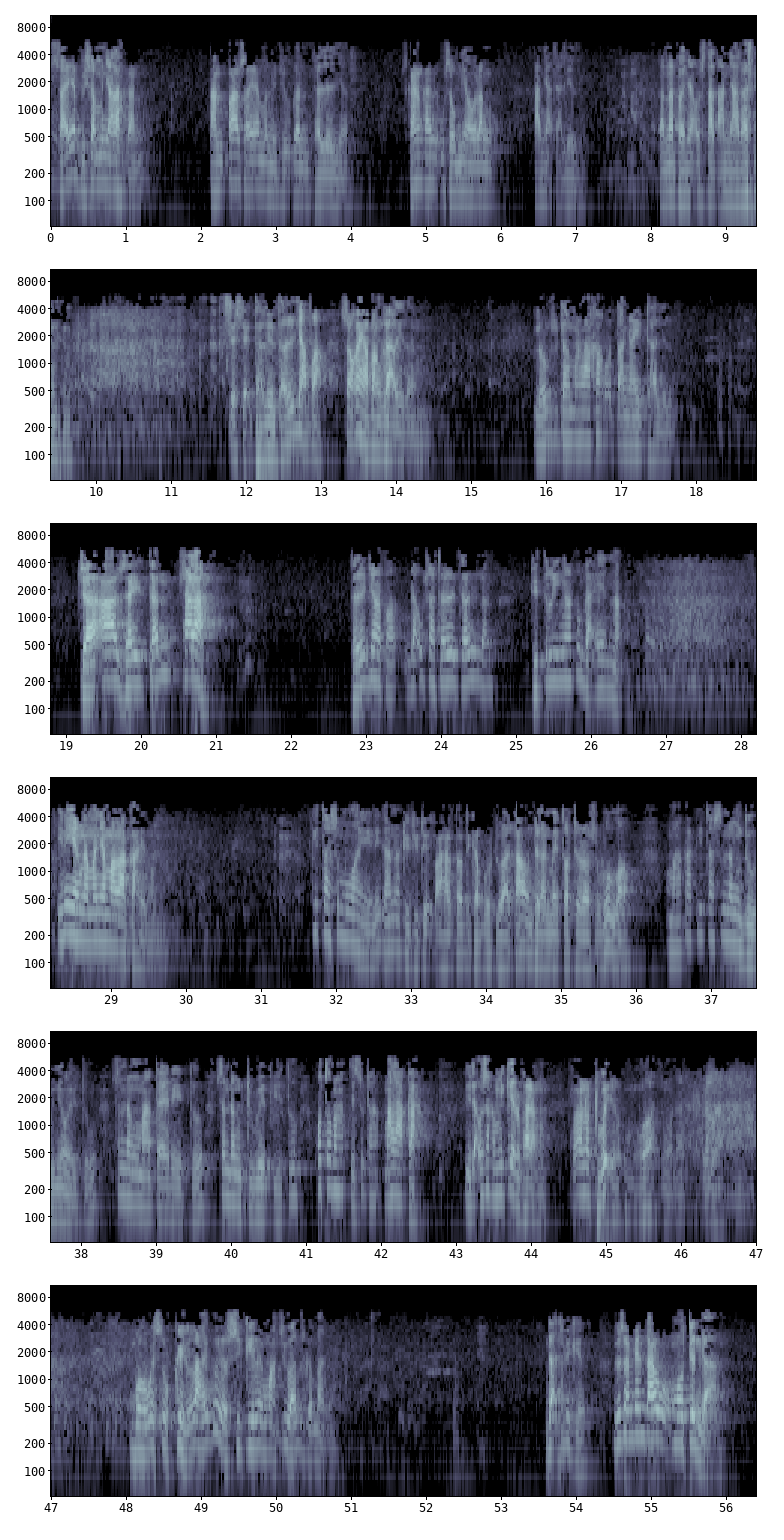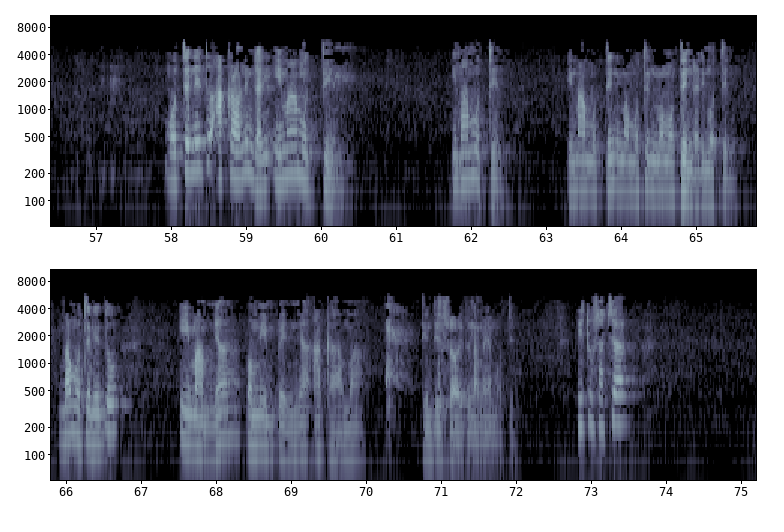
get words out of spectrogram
Saya bisa menyalahkan tanpa saya menunjukkan dalilnya. Sekarang kan usumnya orang tanya dalil. Karena banyak ustadz anyaran. sisik dalil-dalilnya apa? Sokeh apa enggak gitu. Belum sudah malaka kok tanyai dalil. Ja'a Zaidan salah. Dalilnya apa? Enggak usah dalil-dalilan. Di telingaku enggak enak. Ini yang namanya malakah itu. Kita semua ini karena dididik Pak Harto 32 tahun dengan metode Rasulullah, maka kita seneng dunia itu, seneng materi itu, seneng duit itu, otomatis sudah malakah. Tidak usah mikir barang. Kalau duit, wah, ngono. Mbah wis sugih lah iku ya sikile majuan segala. Tidak dipikir. Lu sampean tahu Modin enggak? Modin itu akronim dari Imamuddin. Imamuddin. Imamuddin, Imamuddin, Imamuddin dari Mudin. Imamuddin itu imamnya, pemimpinnya agama di desa itu namanya Mudin. Itu saja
